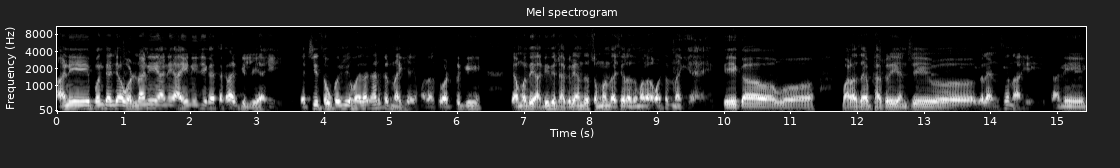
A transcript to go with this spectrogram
आणि पण त्यांच्या वडिलांनी आणि आईने जी काही तक्रार केलेली आहे त्याची चौकशी व्हायला हरकत नाही आहे. मला असं वाटतं की त्यामध्ये आदित्य ठाकरे यांचा संबंध असेल असं मला वाटत नाही आहे. ते एका बाळासाहेब ठाकरे यांचे ग्रँडसन आहे आणि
